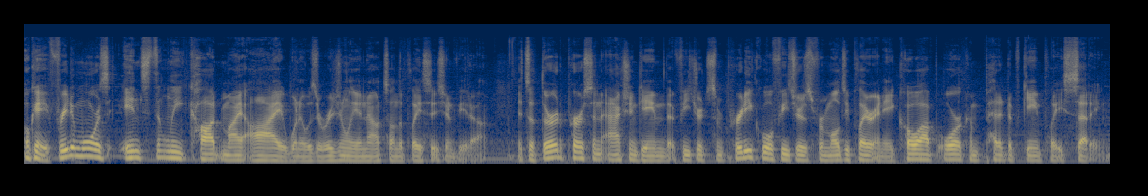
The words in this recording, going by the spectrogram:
Okay, Freedom Wars instantly caught my eye when it was originally announced on the PlayStation Vita. It's a third-person action game that featured some pretty cool features for multiplayer in a co-op or competitive gameplay setting.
